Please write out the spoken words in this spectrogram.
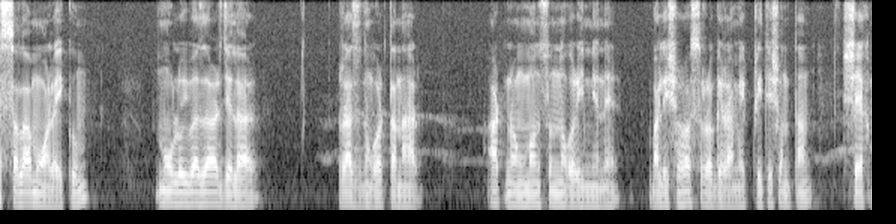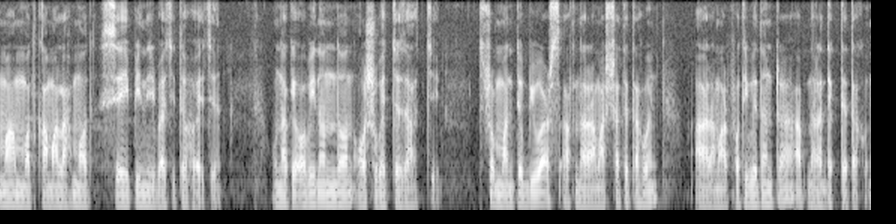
আসসালামু আলাইকুম, মৌলভীবাজার জেলার রাজনগর থানার আট নং মনসুননগর ইউনিয়নের বালিসহস্র গ্রামের কৃতি সন্তান শেখ মোহাম্মদ কামাল আহমদ সিআইপি নির্বাচিত হয়েছেন। ওনাকে অভিনন্দন ও শুভেচ্ছা জানাচ্ছি। সম্মানিত ভিউয়ার্স আপনারা আমার সাথে থাকুন আর আমার প্রতিবেদনটা আপনারা দেখতে থাকুন।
